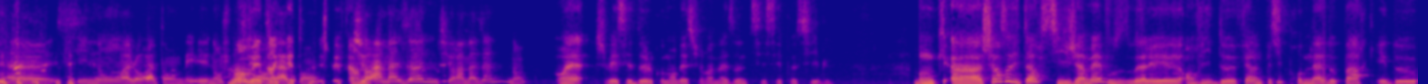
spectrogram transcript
Euh, sinon, alors attendez. Non, je pense non, mais t'inquiète, je vais faire sur Amazon, sur Amazon, non? Ouais, je vais essayer de le commander sur Amazon si c'est possible. Donc, euh, chers auditeurs, si jamais vous, avez envie de faire une petite promenade au parc et de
